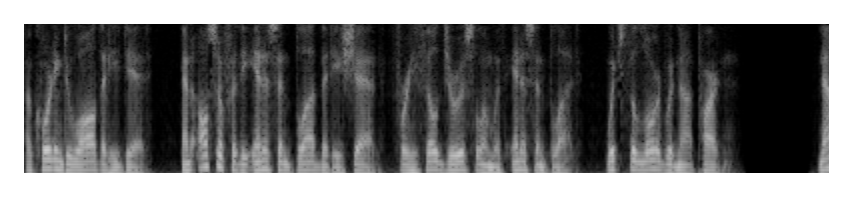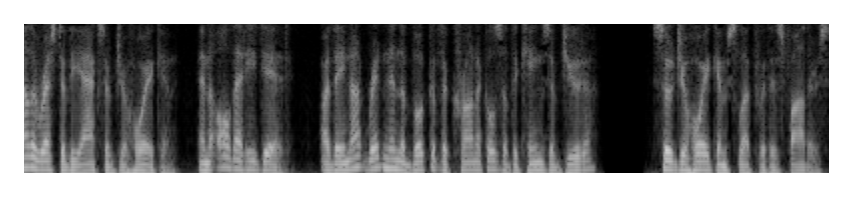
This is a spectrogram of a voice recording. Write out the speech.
according to all that he did, and also for the innocent blood that he shed, for he filled Jerusalem with innocent blood, which the Lord would not pardon. Now the rest of the acts of Jehoiakim, and all that he did, are they not written in the book of the Chronicles of the Kings of Judah? So Jehoiakim slept with his fathers,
